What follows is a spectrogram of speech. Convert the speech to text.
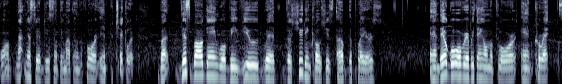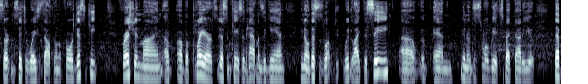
well, not necessarily do something out there on the floor in particular, but this ball game will be viewed with the shooting coaches of the players and they'll go over everything on the floor and correct certain situations out there on the floor just to keep fresh in mind of, of a player, just in case it happens again. You know, this is what we'd like to see, uh, and you know, this is what we expect out of you. That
